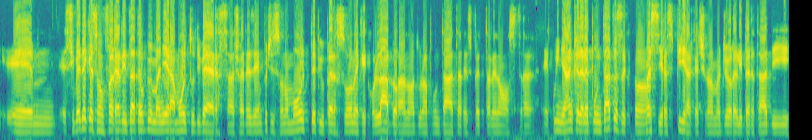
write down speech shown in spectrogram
e, e, si vede che sono realizzate proprio in maniera molto diversa, cioè ad esempio ci sono molte più persone che collaborano ad una puntata rispetto alle nostre e quindi anche delle puntate secondo me si respira che c'è una maggiore libertà di,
